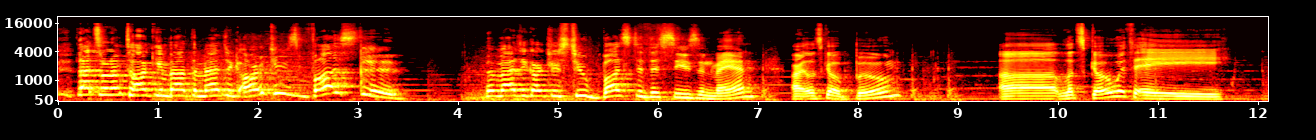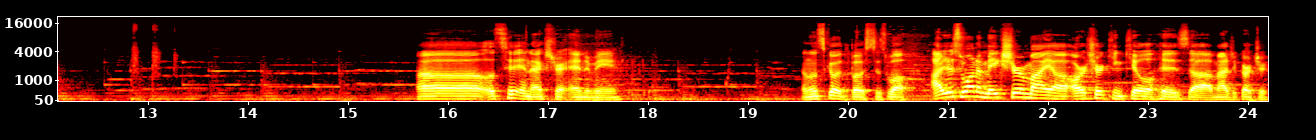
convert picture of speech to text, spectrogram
That's what I'm talking about. The Magic Archer's busted. The Magic Archer's too busted this season, man. All right, let's go. Boom. Uh, let's go with a... Uh, let's hit an extra enemy. And let's go with Boast as well. I just want to make sure my uh, archer can kill his uh, magic archer.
